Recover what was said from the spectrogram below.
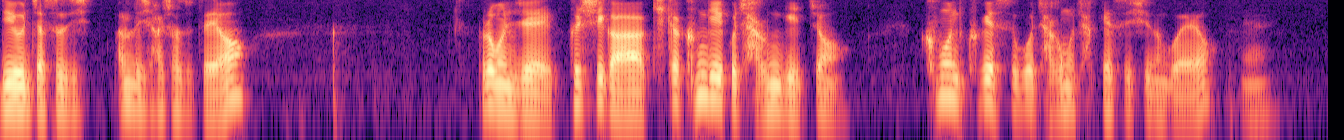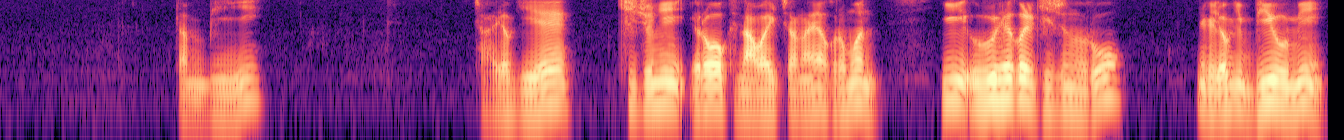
니은자 쓰듯이 반드시 하셔도 돼요. 그러면 이제 글씨가 키가 큰 게 있고 작은 게 있죠. 크면 크게 쓰고 작으면 작게 쓰시는 거예요. 예. 그다음 미. 자 여기에 기준이 이렇게 나와 있잖아요. 그러면 이 의획을 기준으로 그러니까 여기 미음이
